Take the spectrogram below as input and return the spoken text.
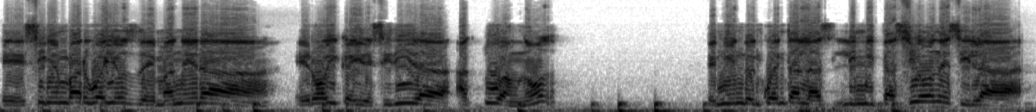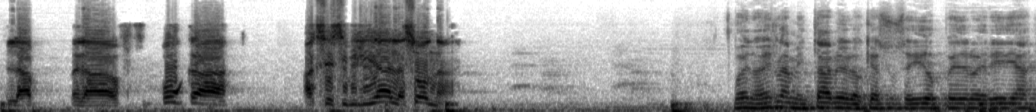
Eh, sin embargo, ellos de manera heroica y decidida actúan, ¿no? Teniendo en cuenta las limitaciones y la, la, la poca accesibilidad a la zona. Bueno, es lamentable lo que ha sucedido, Pedro Heredia,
